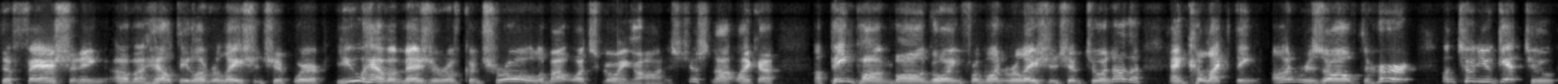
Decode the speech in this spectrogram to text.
the fashioning of a healthy love relationship where you have a measure of control about what's going on. It's just not like a, a ping pong ball going from one relationship to another and collecting unresolved hurt until you get to,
